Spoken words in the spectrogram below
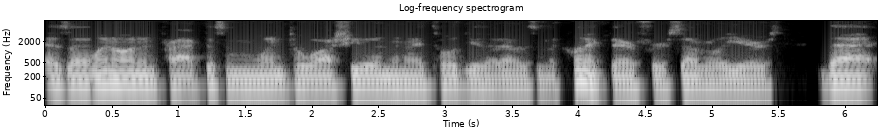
as I went on in practice and went to WashU, and then I told you that I was in the clinic there for several years, that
